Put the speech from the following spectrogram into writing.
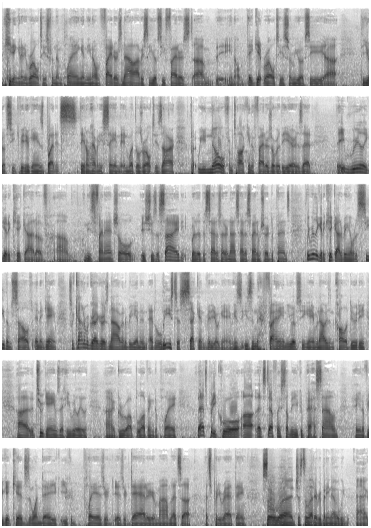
he didn't get any royalties from them playing. And you know, fighters now, obviously UFC fighters, um, they, you know, they get royalties from UFC. Uh, the UFC video games, but it's they don't have any say in, in what those royalties are. But we know from talking to fighters over the years that they really get a kick out of um, these financial issues aside, whether they're satisfied or not satisfied, I'm sure it depends. They really get a kick out of being able to see themselves in a game. So Conor McGregor is now going to be in an, at least his second video game. He's, he's in there fighting in a UFC game, and now he's in Call of Duty. Uh, the two games that he really uh, grew up loving to play. That's pretty cool. Uh, that's definitely something you could pass down. You know, if you get kids one day, you, you could play as your as your dad or your mom. That's a that's a pretty rad thing. So uh, just to let everybody know, we uh,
